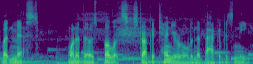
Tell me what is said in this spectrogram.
but missed. One of those bullets struck a 10 year old in the back of his knee.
